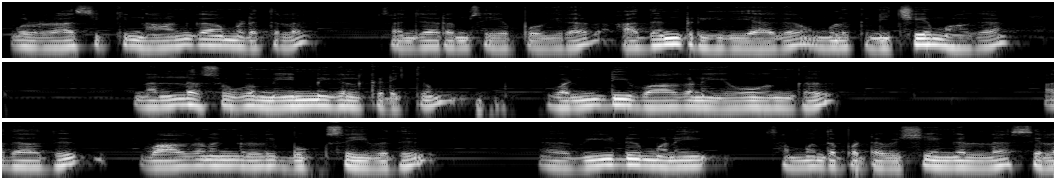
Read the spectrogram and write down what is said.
உங்கள் ராசிக்கு நான்காம் இடத்துல சஞ்சாரம் செய்ய போகிறார். அதன் ரீதியாக உங்களுக்கு நிச்சயமாக நல்ல சுக மேன்மைகள் கிடைக்கும். வண்டி வாகன யோகங்கள் அதாவது வாகனங்களை புக் செய்வது வீடு மனை சம்பந்தப்பட்ட விஷயங்களில் சில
